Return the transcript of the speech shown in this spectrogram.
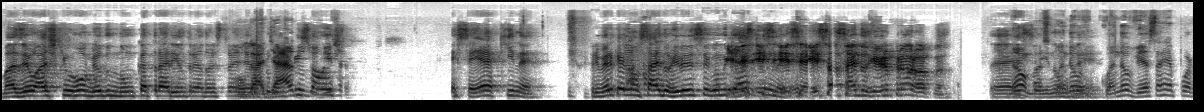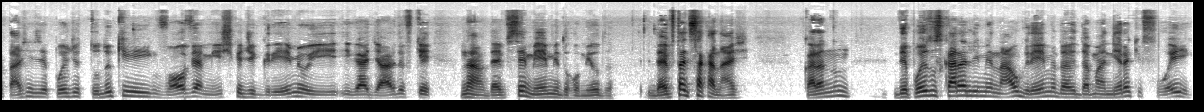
Mas eu acho que o Romildo nunca traria um treinador estrangeiro. O Gadiardo principalmente... Esse aí é aqui, né? Primeiro que ele não sai do River e segundo que é esse, é aqui, esse, né? esse aí só sai do River pra Europa. É, não, mas não quando, eu, quando eu vi essa reportagem, depois de tudo que envolve a mística de Grêmio e, e Gadiardo, eu fiquei, não, deve ser meme do Romildo. Ele deve estar tá de sacanagem. O cara não. Depois dos caras eliminar o Grêmio da, da maneira que foi,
